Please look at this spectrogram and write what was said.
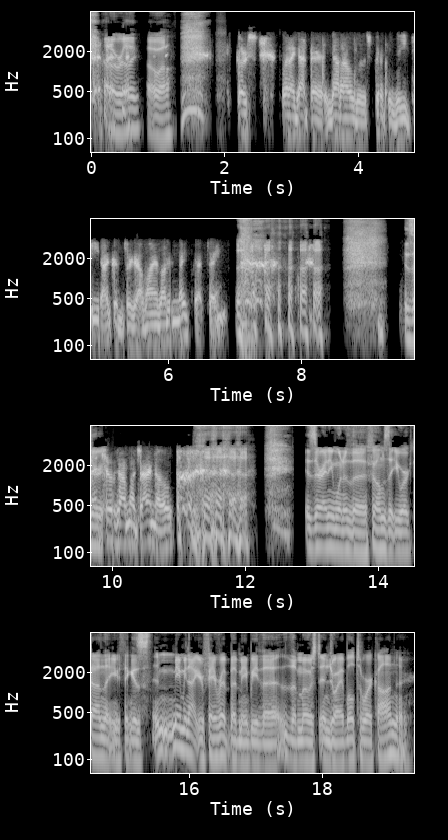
oh, really? Oh well. Of course, when I got there, got hold of the script of ET, I couldn't figure out why anybody didn't make that thing. is That there shows how much I know. is there any one of the films that you worked on that you think is maybe not your favorite, but maybe the the most enjoyable to work on? Or?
